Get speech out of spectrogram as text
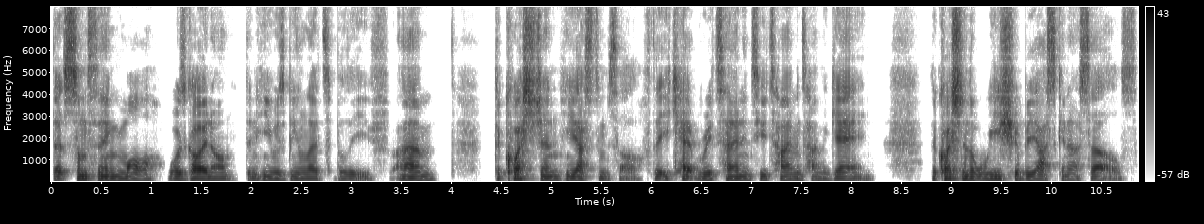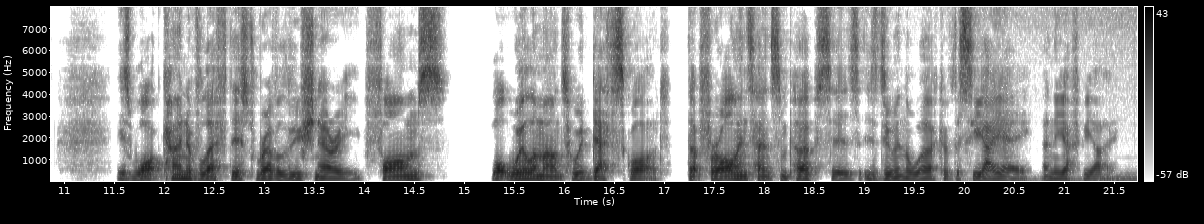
that something more was going on than he was being led to believe. Um, the question he asked himself, that he kept returning to time and time again, the question that we should be asking ourselves is what kind of leftist revolutionary forms what will amount to a death squad that, for all intents and purposes, is doing the work of the CIA and the FBI?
